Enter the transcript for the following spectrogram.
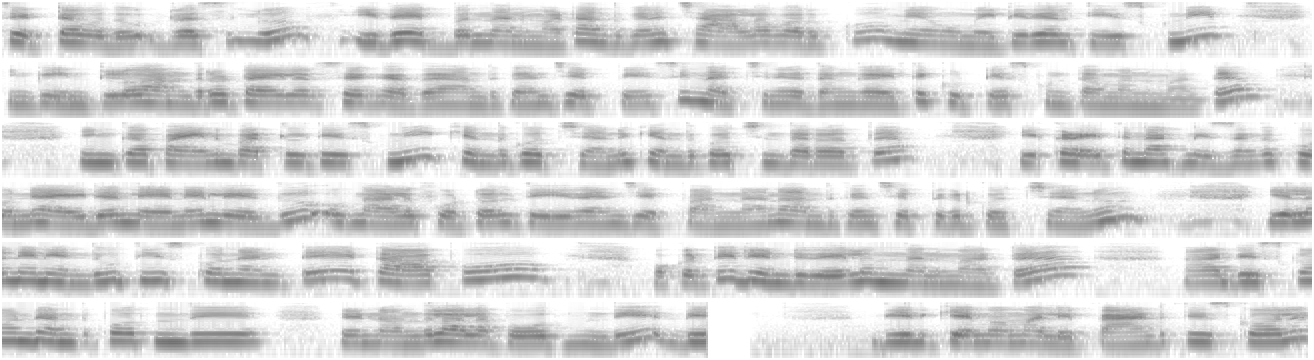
సెట్ అవ్వదు డ్రెస్సులు. ఇదే ఇబ్బంది అనమాట అందుకని చాలా వరకు మేము మెటీరియల్ తీసుకుని ఇంకా ఇంట్లో అందరూ టైలర్సే కదా అందుకని చెప్పేసి నచ్చిన విధంగా అయితే కుట్టేసుకుంటాం అనమాట ఇంకా పైన బట్టలు తీసుకుని కిందకు వచ్చాను కిందకు వచ్చిన తర్వాత ఇక్కడైతే నాకు నిజంగా కొన్ని ఐడియా లేనే లేదు. ఒక నాలుగు ఫోటోలు తీయని చెప్పి అన్నాను. అందుకని చెప్పి ఇక్కడికి వచ్చాను. ఇలా నేను ఎందుకు తీసుకోనంటే టాపు ఒకటి రెండు వేలు ఉందన్నమాట. డిస్కౌంట్ ఎంత పోతుంది? రెండు వందలు అలా పోతుంది. దీనికేమో మళ్ళీ ప్యాంట్ తీసుకోవాలి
